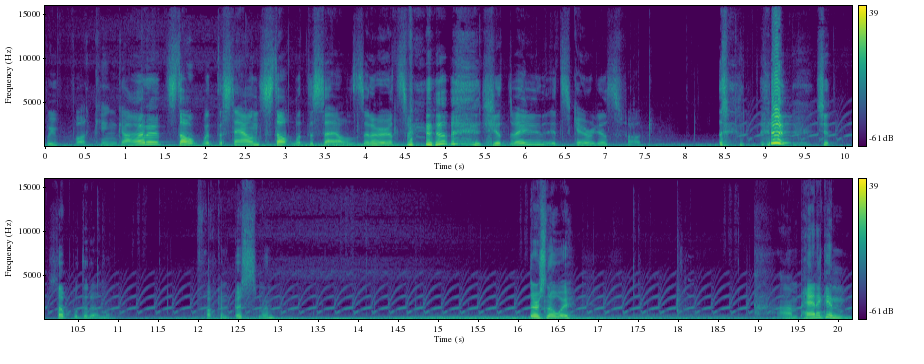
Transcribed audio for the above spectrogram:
We fucking got it. Stop with the sounds. Stop with the sounds. It hurts me. Shit, man. It's scary as fuck. Shit. Stop with the man. Fucking bus, man. There's no way. I'm panicking.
